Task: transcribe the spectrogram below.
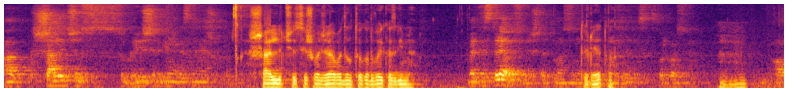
A šaličius sugrįš irgi niekas neaišku. Šaličius išvažiavo dėl to, kad vaikas gimė. Bet jis turėtų sugrįžti, artimas Turėtų. Viskas tvarkosiu. O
